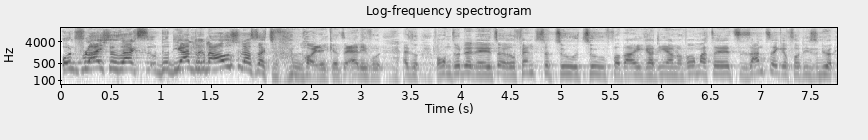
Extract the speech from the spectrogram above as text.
und vielleicht du sagst, du die anderen auslässt, sagst du, Leute, ganz ehrlich, also warum tut ihr denn jetzt eure Fenster zu, zu verbarrikadieren und warum macht ihr jetzt Sandsäcke vor diesen Türen?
